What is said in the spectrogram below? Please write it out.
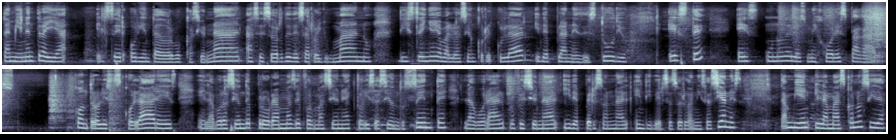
También entraría el ser orientador vocacional, asesor de desarrollo humano, diseño y evaluación curricular y de planes de estudio. Este es uno de los mejores pagados. Controles escolares, elaboración de programas de formación y actualización docente, laboral, profesional y de personal en diversas organizaciones. También, y la más conocida,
